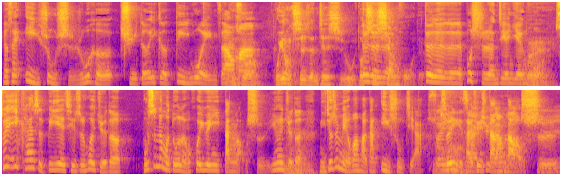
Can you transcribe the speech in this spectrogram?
要在艺术史如何取得一个地位，你知道吗？不用吃人间食物，都吃香火的，对对对对，不食人间烟火。所以一开始毕业，其实会觉得不是那么多人会愿意当老师，因为觉得你就是没有办法当艺术家，所以你才去当老师。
